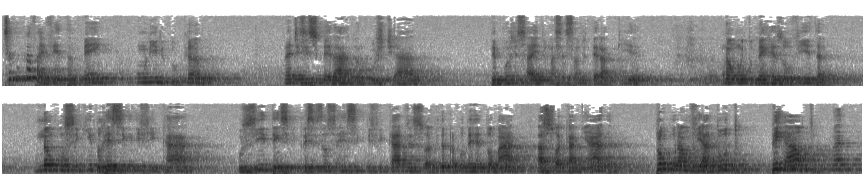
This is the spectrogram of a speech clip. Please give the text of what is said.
Você nunca vai ver também um lírio do campo, né, desesperado, angustiado, depois de sair de uma sessão de terapia, não muito bem resolvida, não conseguindo ressignificar os itens que precisam ser ressignificados em sua vida para poder retomar a sua caminhada, procurar um viaduto bem alto, né?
